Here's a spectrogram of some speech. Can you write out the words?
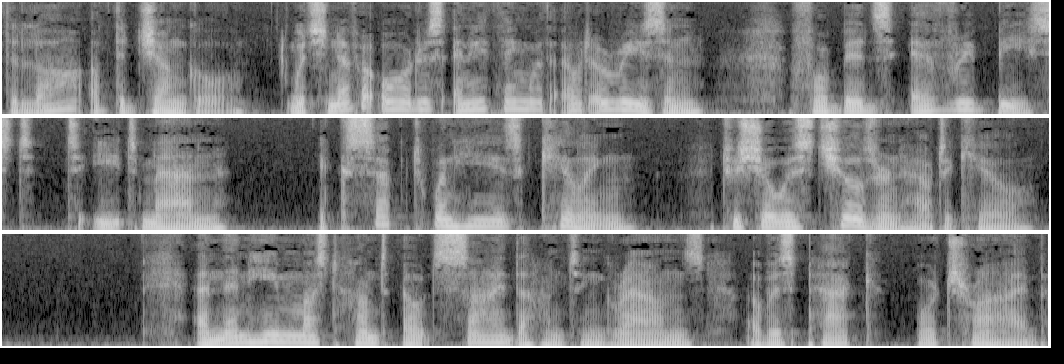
The law of the jungle, which never orders anything without a reason, forbids every beast to eat man, except when he is killing, to show his children how to kill and then he must hunt outside the hunting grounds of his pack or tribe.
